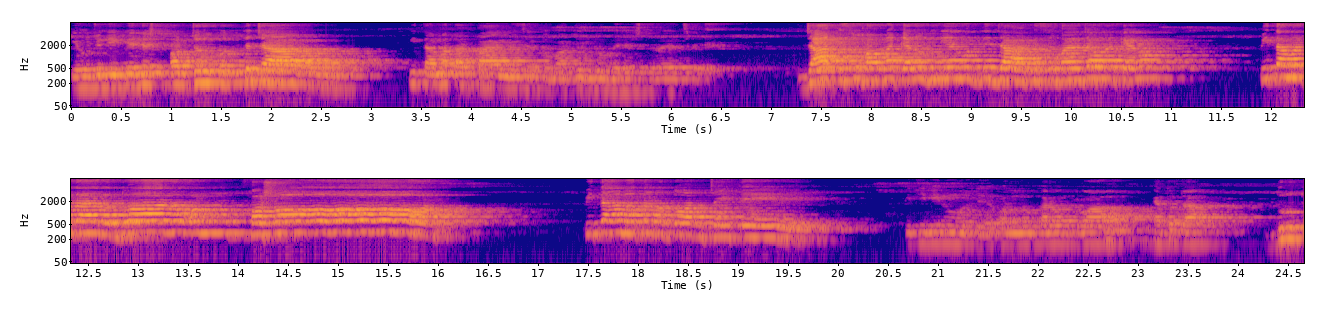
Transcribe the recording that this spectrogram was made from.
কেউ যদি বেহেশত অর্জন করতে চাও পিতা মাতার পায়ের নিচে তোমার জন্য বেহেশত রয়েছে। যা কিছু হও না কেন, দুনিয়ার মধ্যে যা কিছু হয়ে যাও না কেন পিতা মাতার দোয়ার ফসল। পিতা মাতার দোয়ার চাইতে পৃথিবীর মধ্যে অন্য কারও দোয়া এতটা দ্রুত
